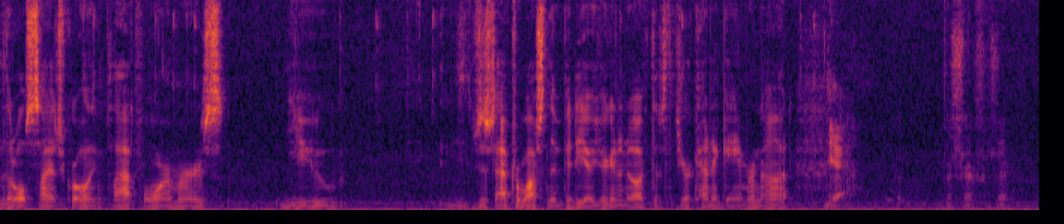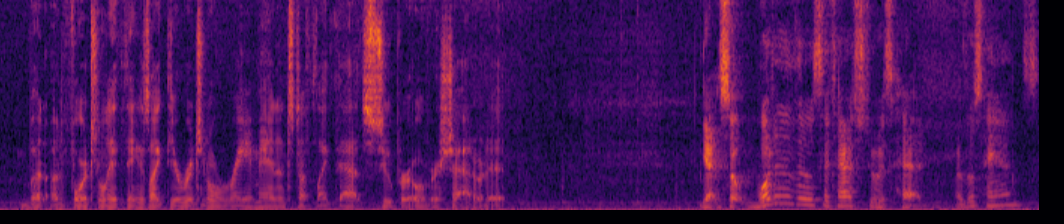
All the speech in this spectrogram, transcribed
little side-scrolling platformers. You just after watching the video, you're gonna know if it's your kind of game or not. Yeah. For sure, for sure. But unfortunately, things like the original Rayman and stuff like that super overshadowed it. Yeah, so what are those attached to his head? Are those hands?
